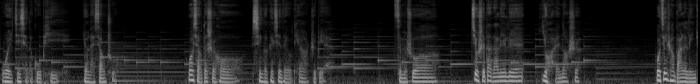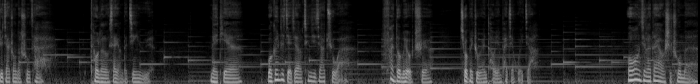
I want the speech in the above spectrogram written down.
我已经显得孤僻又难相处。我小的时候性格跟现在有天壤之别。怎么说，就是大大咧咧又爱闹事。我经常拔了邻居家种的蔬菜，偷了楼下养的金鱼。那天，我跟着姐姐到亲戚家去玩，饭都没有吃，就被主人讨厌派遣回家。我忘记了带钥匙出门，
